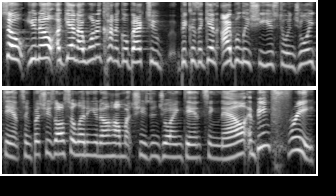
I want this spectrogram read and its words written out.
so you know again i want to kind of go back to because again i believe she used to enjoy dancing but she's also letting you know how much she's enjoying dancing now and being free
